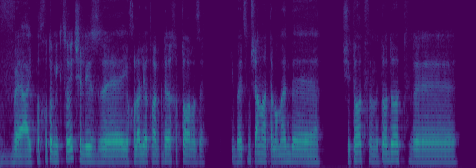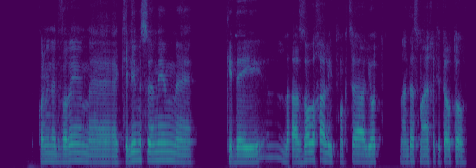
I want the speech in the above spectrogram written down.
וההתפתחות המקצועית שלי זה יכולה להיות רק דרך התואר הזה. כי בעצם שם אתה לומד אה, שיטות ומתודות וכל מיני דברים, אה, כלים מסוימים, אה, כדי לעזור לך להתמקצע, להיות מהנדס מערכת יותר טוב.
